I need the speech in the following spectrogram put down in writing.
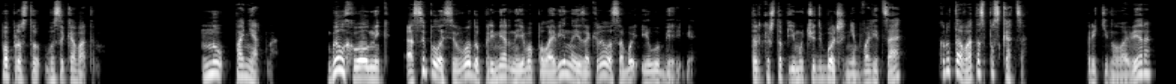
Попросту высоковатым. Ну, понятно. Был холмик, осыпалась в воду примерно его половина и закрыла собой илу берега. Только чтоб ему чуть больше не обвалиться, а? Крутовато спускаться прикинула Вера,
